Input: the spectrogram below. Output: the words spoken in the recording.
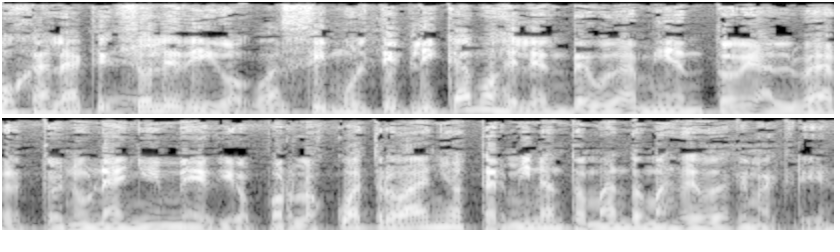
Ojalá que, yo le digo, si multiplicamos el endeudamiento de Alberto en un año y medio por los cuatro años, terminan tomando más deuda que Macri. ¿eh?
